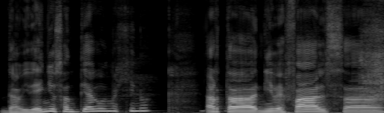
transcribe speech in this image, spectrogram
navideño Santiago, imagino. Harta nieve falsa,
